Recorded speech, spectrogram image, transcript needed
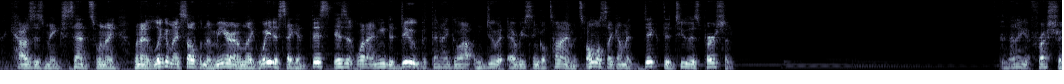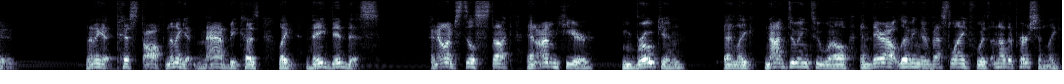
Like how does this make sense? When I when I look at myself in the mirror, I'm like, wait a second, this isn't what I need to do, but then I go out and do it every single time. It's almost like I'm addicted to this person. And then I get frustrated and then I get pissed off. And then I get mad because, like, they did this. And now I'm still stuck. And I'm here, broken, and, like, not doing too well. And they're out living their best life with another person. Like,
